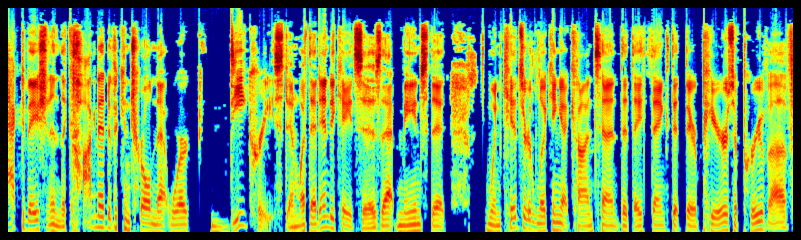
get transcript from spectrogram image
activation in the cognitive control network decreased. And what that indicates is that means that when kids are looking at content that they think that their peers approve of,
